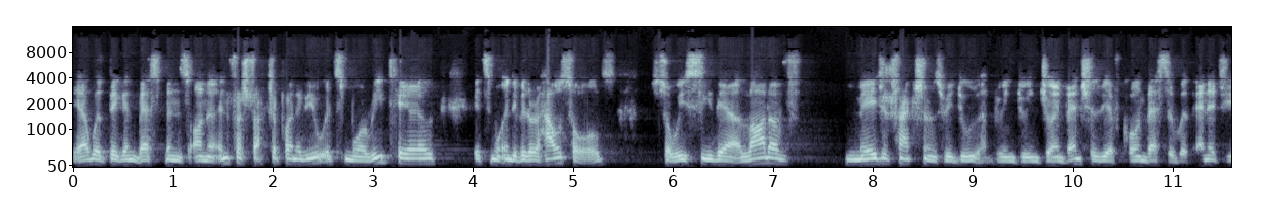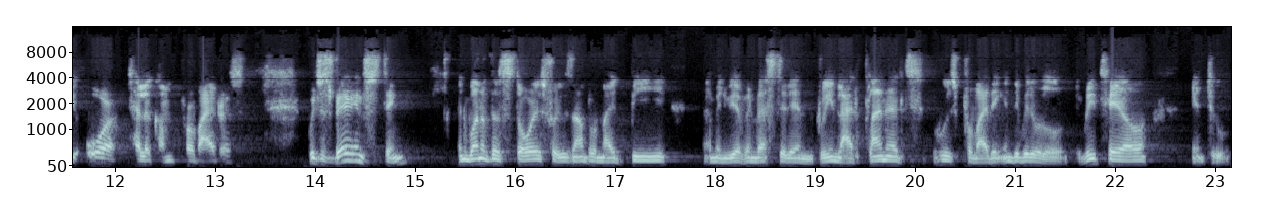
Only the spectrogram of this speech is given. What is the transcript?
yeah, with big investments on an infrastructure point of view. It's more retail, it's more individual households. So we see there are a lot of major tractions we do have been doing joint ventures. We have co-invested with energy or telecom providers, which is very interesting. And one of the stories, for example, might be, I mean, we have invested in Greenlight Planet, who's providing individual retail into,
